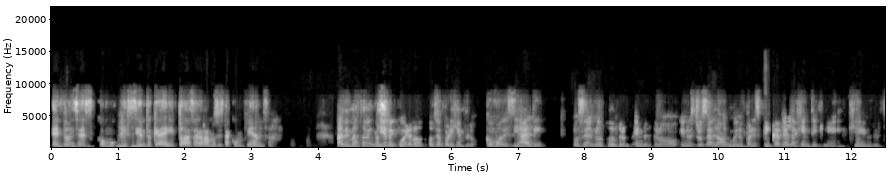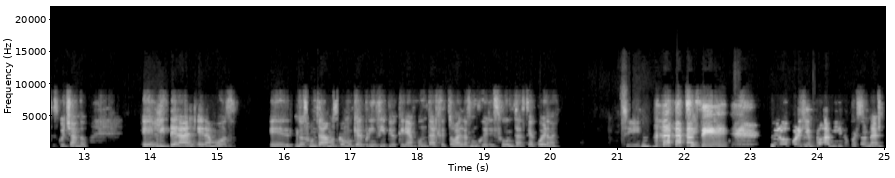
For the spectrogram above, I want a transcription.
Entonces, como que siento que de ahí todas agarramos esta confianza. Además, ¿saben qué recuerdo? O sea, por ejemplo, como decía Ale, o sea, nosotros en nuestro, en nuestro salón, bueno, para explicarle a la gente que, que nos está escuchando, eh, literal éramos, eh, nos juntábamos como que al principio querían juntarse todas las mujeres juntas, ¿se acuerdan? Sí. sí. Pero, por ejemplo, a mí en lo personal,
